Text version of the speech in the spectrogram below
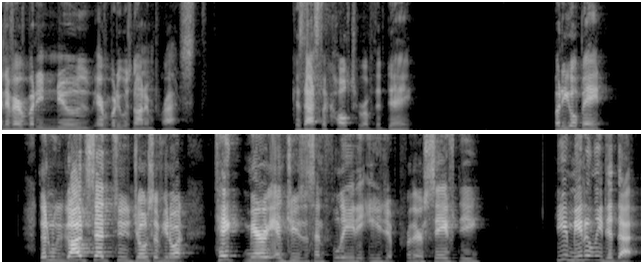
And if everybody knew, everybody was not impressed. Because that's the culture of the day. But he obeyed. Then when God said to Joseph, you know what? Take Mary and Jesus and flee to Egypt for their safety. He immediately did that.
